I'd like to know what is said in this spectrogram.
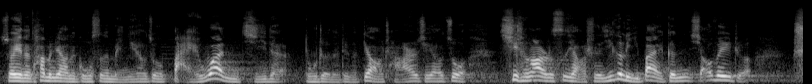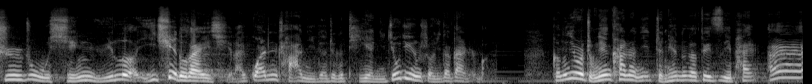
所以呢，他们这样的公司呢，每年要做百万级的读者的这个调查，而且要做七乘二十四小时，一个礼拜跟消费者吃住行娱乐一切都在一起来观察你的这个体验，你究竟用手机在干什么？可能就是整天看着你，整天都在对自己拍，哎，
